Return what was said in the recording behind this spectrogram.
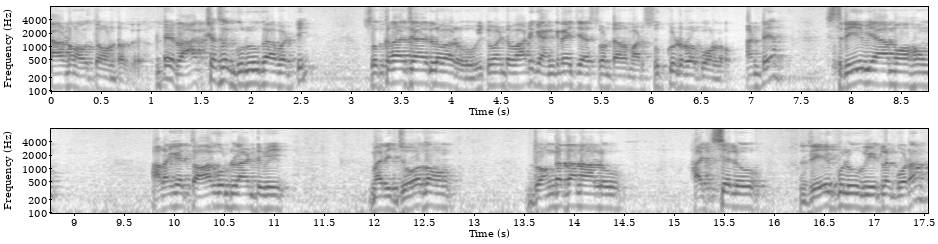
కారణం అవుతూ ఉంటుంది. అంటే రాక్షస గురువు కాబట్టి శుక్రాచార్యుల వారు ఇటువంటి వాటికి ఎంకరేజ్ చేస్తుంటారు అన్నమాట శుక్రుడి రూపంలో. అంటే స్త్రీ వ్యామోహం అలాగే తాగుడు లాంటివి మరి జోదం దొంగతనాలు హత్యలు రేపులు వీటిని కూడా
